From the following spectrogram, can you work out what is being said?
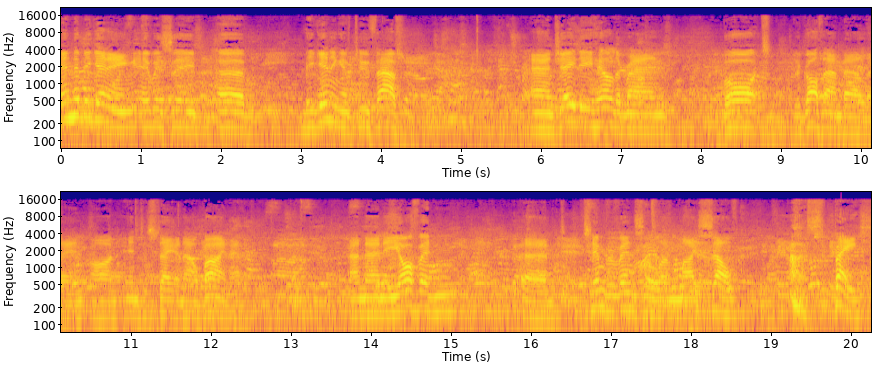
In the beginning, it was the uh, beginning of 2000. And J.D. Hildebrand bought the Gotham building on Interstate in Albina. And then he offered um, Tim Provincial and myself space,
